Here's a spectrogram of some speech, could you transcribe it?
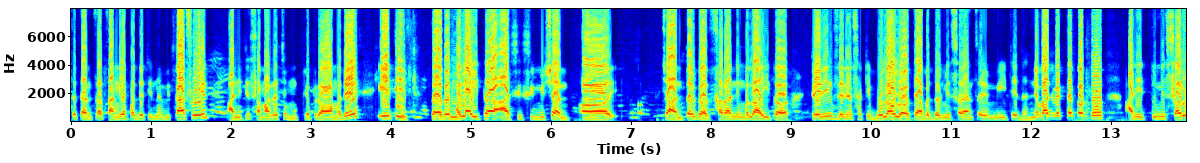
तर त्यांचा चांगल्या पद्धतीने विकास होईल आणि ते समाजाच्या मुख्य प्रवाहामध्ये येतील. तर मला इथं आरसीसी मिशन च्या अंतर्गत सरांनी मला इथं ट्रेनिंग देण्यासाठी बोलावलं. त्याबद्दल मी सरांचं मी इथे धन्यवाद व्यक्त करतो. आणि तुम्ही सर्व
